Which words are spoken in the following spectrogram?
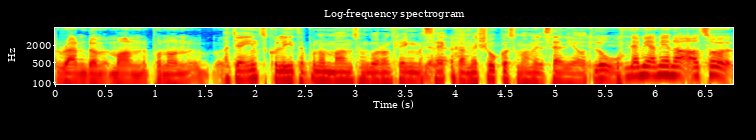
random man på någon... Att jag inte skulle lita på någon man som går omkring med säckar med choko som han vill sälja åt Lo. Nej men jag menar alltså,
